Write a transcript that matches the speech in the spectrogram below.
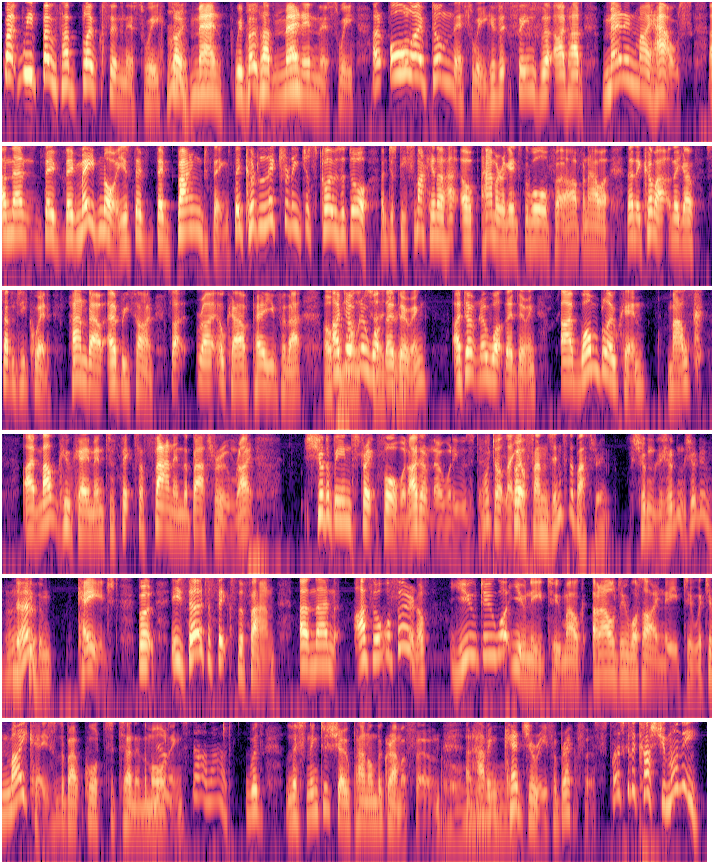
right. We've both had blokes in this week. Sorry, men. We've both had men in this week, and all I've done this week is it seems that I've had men in my house, and then they've they've made noise. They've they've banged things. They could literally just close a door and just be smacking a, ha- a hammer against the wall for half an hour. Then they come out and they go seventy quid, hand out every time. It's like right, okay, I'll pay you for that. I don't know what they're doing. I don't know what they're doing. I had one bloke in, Malk. I had Malk who came in to fix a fan in the bathroom, right? Should have been straightforward. I don't know what he was doing. Well, don't let But your fans into the bathroom. Shouldn't, shouldn't, should have. No. Keep them caged. But he's there to fix the fan. And then I thought, well, fair enough. You do what you need to, Malk, and I'll do what I need to, which in my case, at about quarter to ten in the morning, No, It's not allowed. was listening to Chopin on the gramophone and having oh. kedgeree for breakfast. Well, it's going to cost you money.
